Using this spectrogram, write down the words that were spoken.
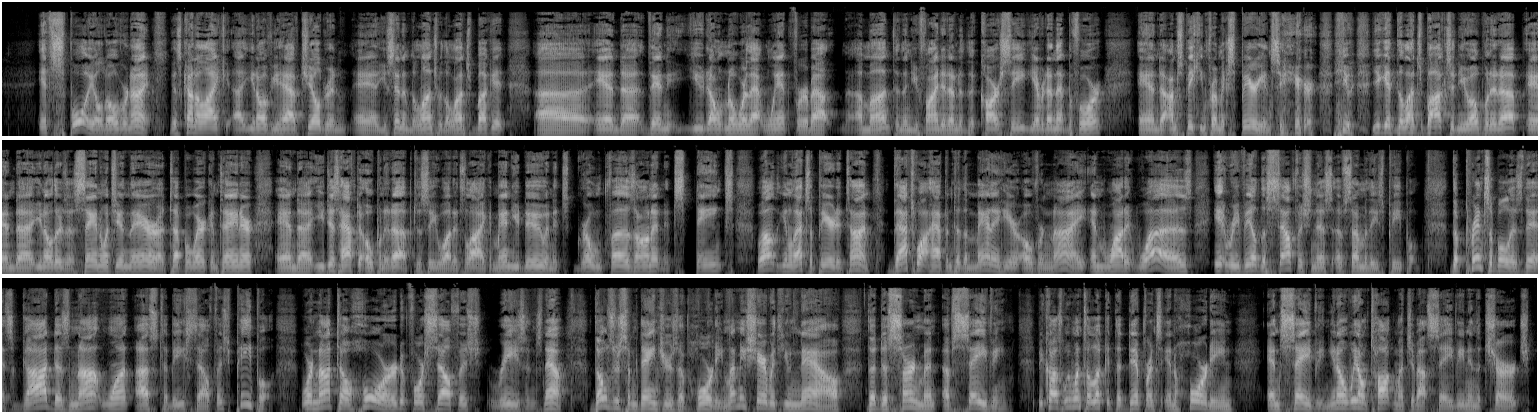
It spoiled overnight. It's kind of like, uh, you know, if you have children and you send them to lunch with a lunch bucket, uh, and uh, then you don't know where that went for about a month, and then you find it under the car seat. You ever done that before? And uh, I'm speaking from experience here. you you get the lunch box and you open it up, and uh, you know there's a sandwich in there, a Tupperware container, and uh, you just have to open it up to see what it's like. And man, you do, and it's grown fuzz on it, and it stinks. Well, you know that's a period of time. That's what happened to the manna here overnight, and what it was, it revealed the selfishness of some of these people. The principle is this: God does not want us to be selfish people. We're not to hoard for selfish reasons. Now, those are some dangers of hoarding. Let me share with you now the discernment of saving because we want to look at the difference in hoarding and saving. You know, we don't talk much about saving in the church.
